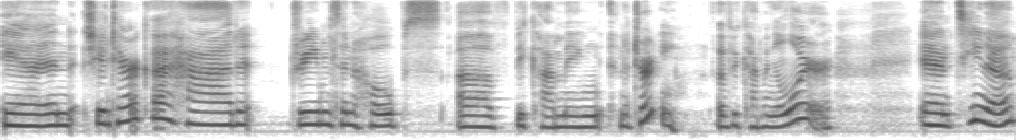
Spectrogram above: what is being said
And Shanterica had dreams and hopes of becoming an attorney, of becoming a lawyer. And Tina,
